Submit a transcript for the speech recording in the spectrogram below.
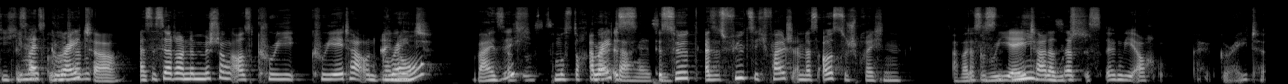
die ich Es jemals heißt gehört Greater. habe. Es ist ja doch eine Mischung aus Cre Creator und Great. Weiß ich. Also, es muss doch Greater es, heißen. es hört, also es fühlt sich falsch an, das auszusprechen. aber das ist Creator, das gut. heißt, ist irgendwie auch äh, Greater.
